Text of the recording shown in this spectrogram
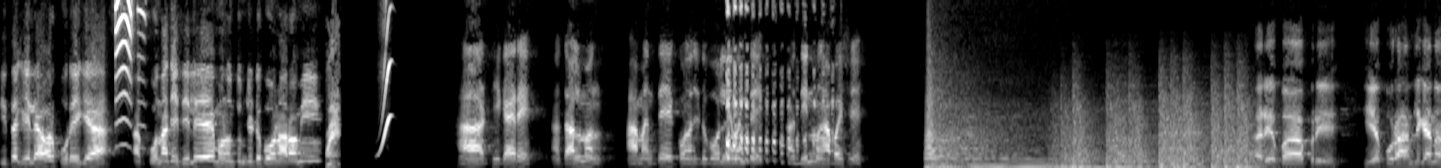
तिथं गेल्यावर पुरे घ्या. कोणाचे दिले म्हणून तुमचे डुबवणार आहो मी? हा ठीक आहे रे. हा, चाल मग. हा म्हणते कोणाची डुबवली नाही म्हणते. हा, दिन मग हा पैसे. अरे बापरे हे पोरं आणले का ना?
